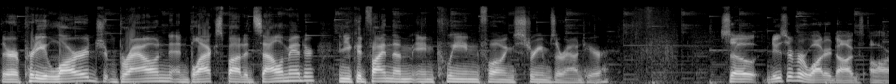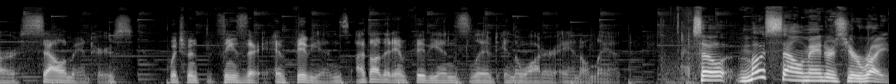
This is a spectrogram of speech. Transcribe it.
They're a pretty large brown and black spotted salamander, and you could find them in clean flowing streams around here. So Neuse River water dogs are salamanders, which means they're amphibians. I thought that amphibians lived in the water and on land. So most salamanders, you're right,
